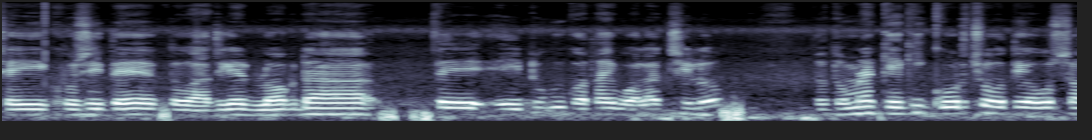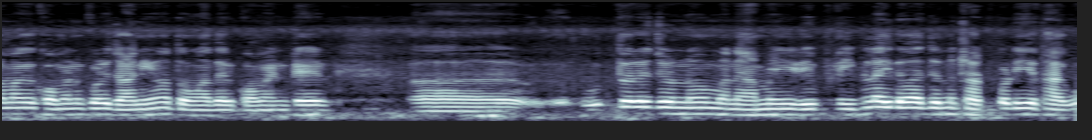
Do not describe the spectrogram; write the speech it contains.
সেই খুশিতে, তো আজকের ব্লগটাতে এইটুকু কথাই বলার ছিল। তো তোমরা কে কী করছ অতি অবশ্যই আমাকে কমেন্ট করে জানিও। তোমাদের কমেন্টের উত্তরের জন্য মানে আমি রিপ্লাই দেওয়ার জন্য ছটপটিয়ে থাকব,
